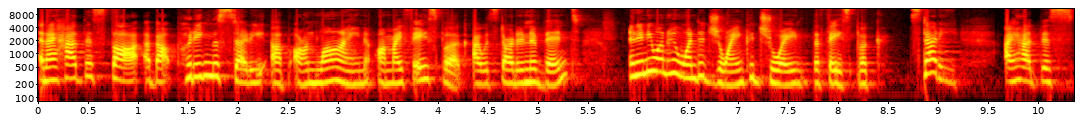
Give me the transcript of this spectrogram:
And I had this thought about putting the study up online on my Facebook. I would start an event, and anyone who wanted to join could join the Facebook study. I had this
